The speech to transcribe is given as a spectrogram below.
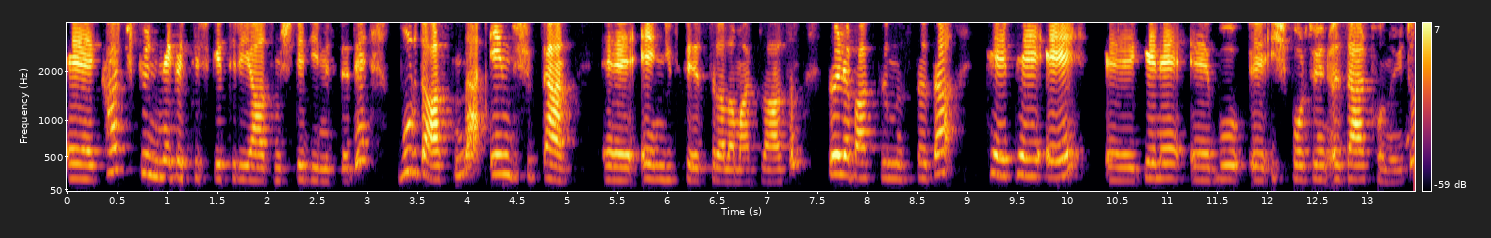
e, kaç gün negatif getiri yazmış dediğimizde de burada aslında en düşükten e, en yükseğe sıralamak lazım. Böyle baktığımızda da TPE e, gene e, bu e, iş portföyün özel fonuydu.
